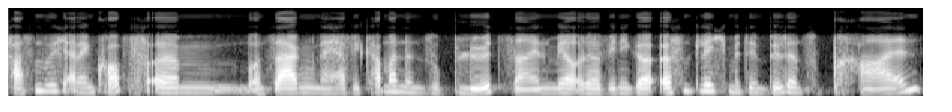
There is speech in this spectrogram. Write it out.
fassen sich an den Kopf ähm, und sagen, naja, wie kann man denn so blöd sein, mehr oder weniger öffentlich mit den Bildern zu prahlen,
